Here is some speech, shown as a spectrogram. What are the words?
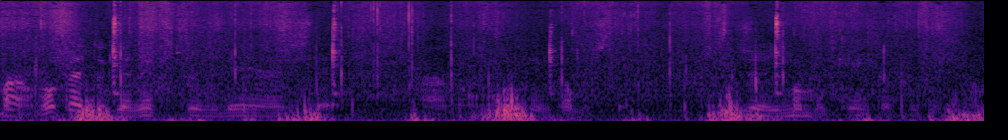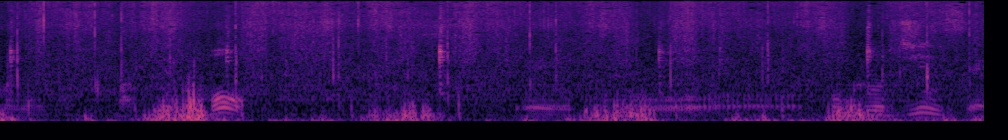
まあ若い時はね普通に恋愛してあの喧嘩もしてもちろん今も喧嘩するたまにあますけども、えーと、僕の人生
